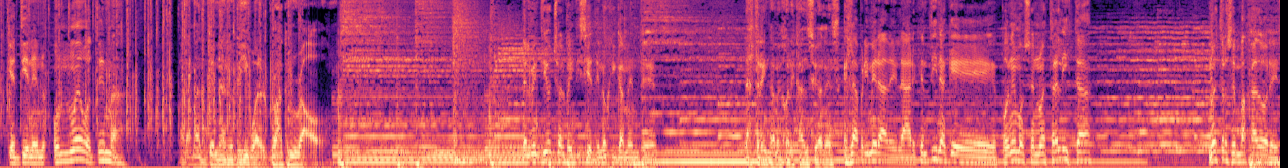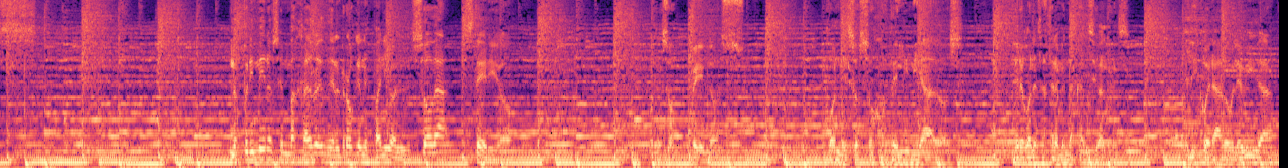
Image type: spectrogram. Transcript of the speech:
que tienen un nuevo tema para mantener vivo el rock and roll. Del 28 al 27, lógicamente, las 30 mejores canciones. Es la primera de la Argentina que ponemos en nuestra lista. Nuestros embajadores. Los primeros embajadores del rock en español, Soda Stereo. Con esos pelos, con esos ojos delineados, pero con esas tremendas canciones. El disco era Doble Vida,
